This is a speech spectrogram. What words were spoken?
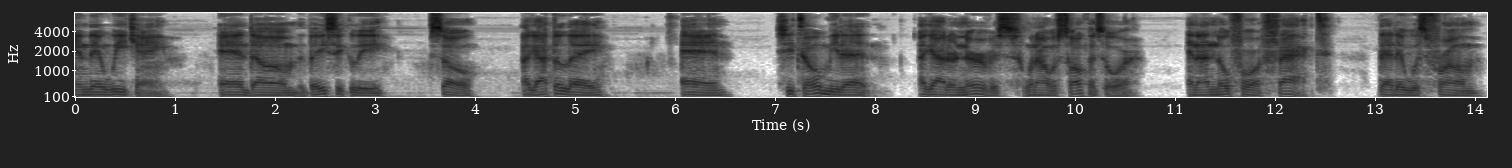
and then we came. And um, basically, so I got the lay, and she told me that I got her nervous when I was talking to her. And I know for a fact that it was from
